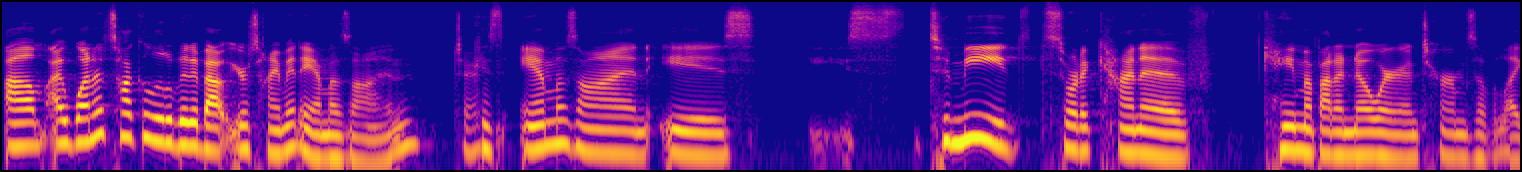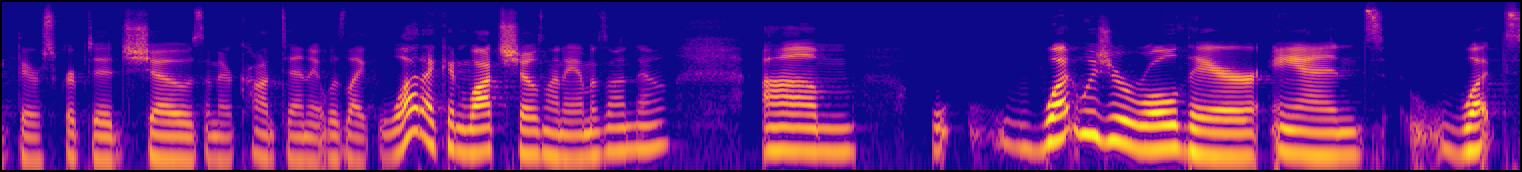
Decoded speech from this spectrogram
Um, I want to talk a little bit about your time at Amazon Sure. because Amazon is, is, to me, sort of kind of came up out of nowhere in terms of like their scripted shows and their content. It was like, what? I can watch shows on Amazon now. Um, what was your role there and what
